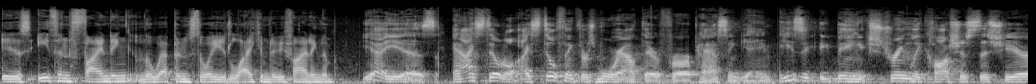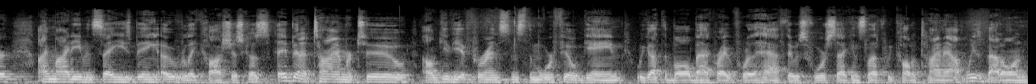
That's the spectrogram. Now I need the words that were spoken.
Is Ethan finding the weapons the way you'd like him to be finding them? Yeah, he is, and I still don't. I still think there's more out there for our passing game. He's being extremely cautious this year. I might even say he's being overly cautious because they've been a time or two. I'll give you, for instance, the Moorefield game. We got the ball back right before the half. There was four seconds left. We called a timeout. We was about on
